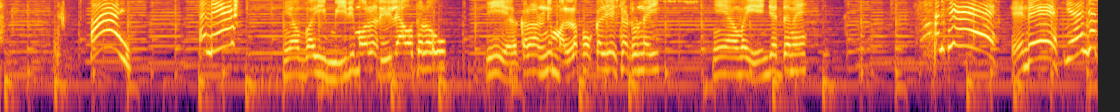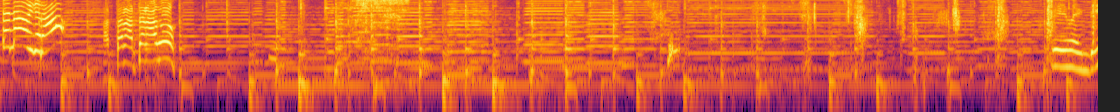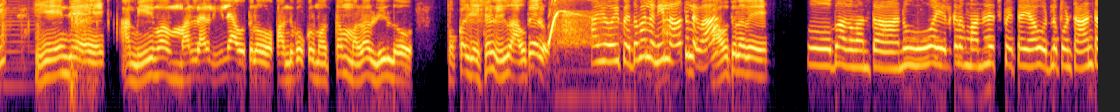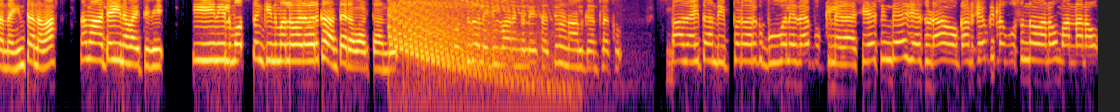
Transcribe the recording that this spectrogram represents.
నీ అబ్బాయి ఈ మీది మొల్ల నీళ్ళు ఆగుతలేవు. ఈ ఎలకలన్నీ మళ్ళా పొక్కలు చేసినట్టున్నాయి. నీ అబ్బాయి ఏం చేద్దామే? ఏంది? ఏం రా అత్తన అత్తన ఏమైంది? ఏంది? ఆ మీది మళ్ళా నీళ్ళే ఆగుతలేవు పందుకొక్కులు మొత్తం మళ్ళా నీళ్ళు పొక్కలు చేసిన నీళ్ళు ఆగుతాయి అయ్యో ఈ పెద్ద మళ్ళీ నీళ్ళు ఆగుతలేవా? ఆగుతలవే ఓ భగవంతా నువ్వు ఎలుకలకు మందు తెచ్చి పెట్టాయా ఒడ్ల పొంట అంటన్నా ఇంటనవా నా మాట ఈనవైతివి. ఈ నీళ్ళు మొత్తం కింది మళ్ళీ పడే వరకు అంతా ఎర్రబడుతుంది. పొద్దుగా లెగిలి వారంగా లేసి వచ్చిన నాలుగు గంటలకు. అది అవుతుంది ఇప్పటి వరకు బువ్వలేదా బుక్కి లేదా చేసిందే చేసుడా? ఒక గంట సేపుకి ఇట్లా కూర్చుందామను మన్నానవు.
